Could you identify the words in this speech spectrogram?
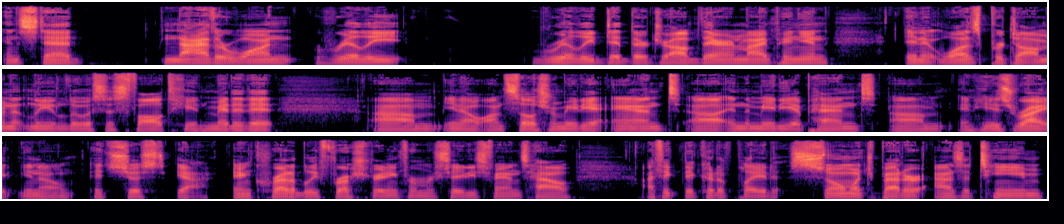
instead, neither one really, really did their job there, in my opinion. And it was predominantly Lewis's fault. He admitted it, um, you know, on social media and uh, in the media pen. Um, and he's right. You know, it's just, yeah, incredibly frustrating for Mercedes fans how I think they could have played so much better as a team.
